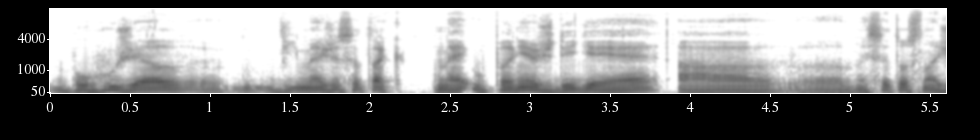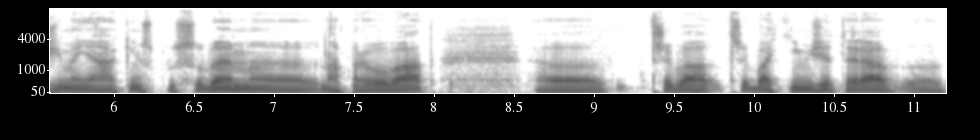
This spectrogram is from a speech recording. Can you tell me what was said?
bohužel víme, že se tak neúplně vždy děje a my se to snažíme nějakým způsobem napravovat. Eh, třeba, třeba tím, že teda eh,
